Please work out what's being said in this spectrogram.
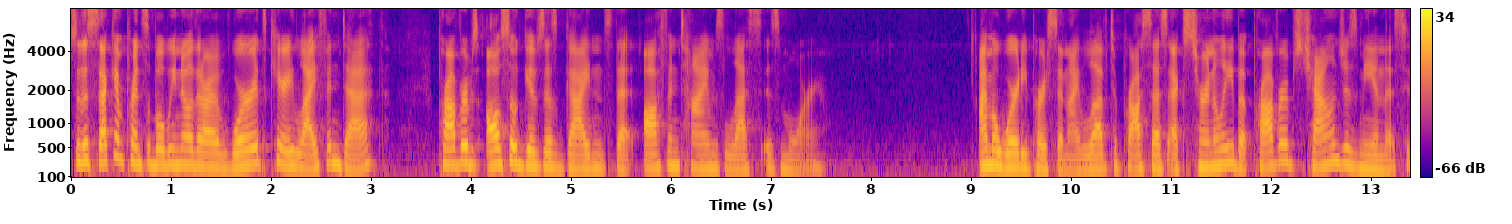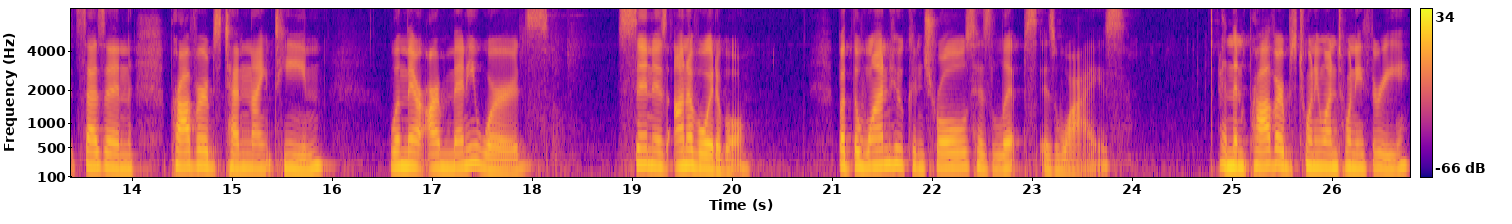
So, the second principle, we know that our words carry life and death. Proverbs also gives us guidance that oftentimes less is more. I'm a wordy person. I love to process externally, but Proverbs challenges me in this. It says in Proverbs 10:19, when there are many words, sin is unavoidable but the one who controls his lips is wise. And then Proverbs 21 23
